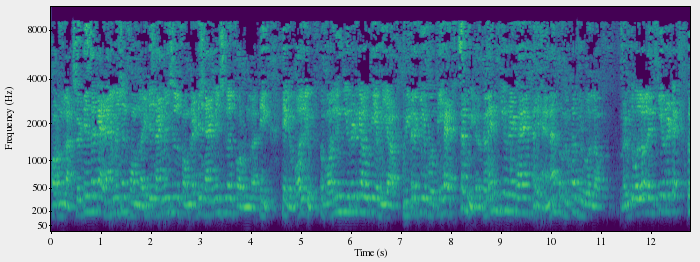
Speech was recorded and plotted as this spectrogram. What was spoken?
formula so it is a क्या dimension formula it is dimensional formula it is dimensional formula ठीक ठीक है वॉल्यूम तो वॉल्यूम की यूनिट क्या होती है भैया? मीटर की होती है। सर मीटर तो लेंथ की यूनिट है। अरे, है ना? तो मैं कब बोल रहा हूँ? मैं भी तो बोल रहा हूँ लेंथ की यूनिट है। तो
